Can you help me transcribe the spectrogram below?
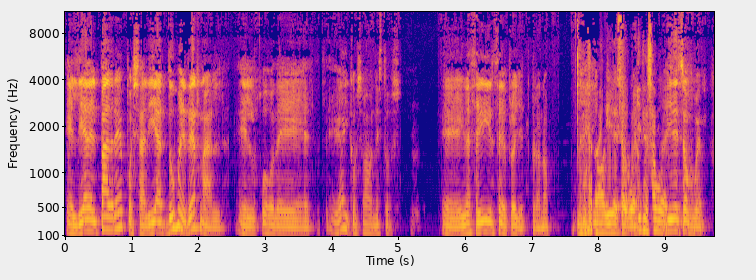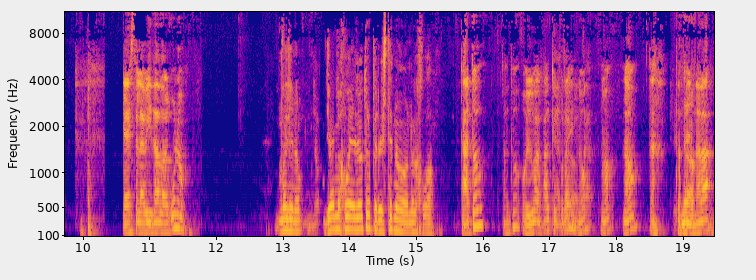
El día del padre, pues salía Doom Eternal, el juego de. ay, ¿Cómo se llamaban estos? Eh, iba a decir CD Projekt, pero no. No, y de software. Y de software. Y de software. ¿Ya este le habéis dado alguno? No, yo no. Yo me jugué el otro, pero este no, no lo he jugado. ¿Gato? ¿Gato? ¿Oigo al gato, por ahí? No, no, no. Entonces, No. nada.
